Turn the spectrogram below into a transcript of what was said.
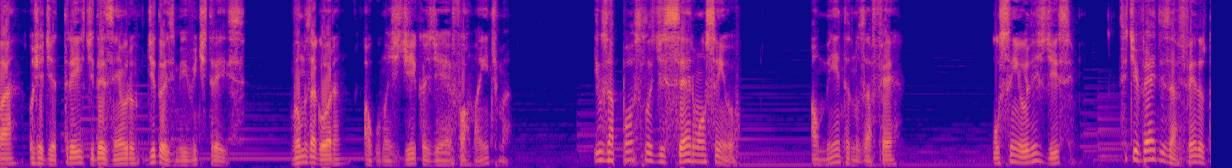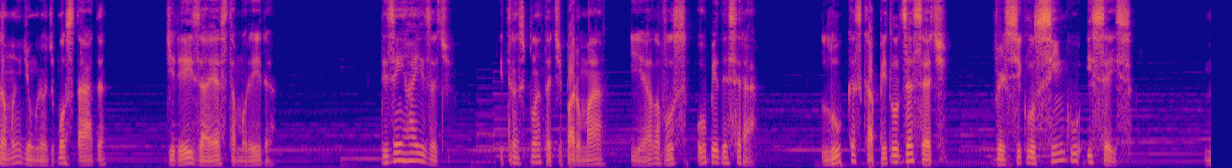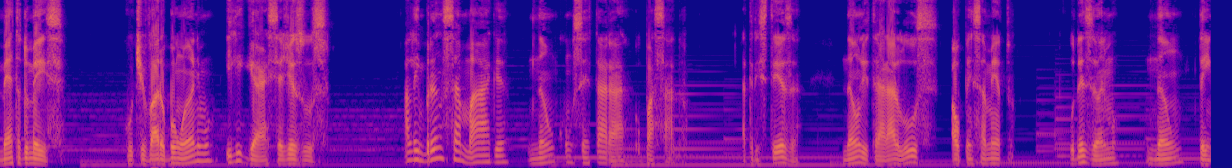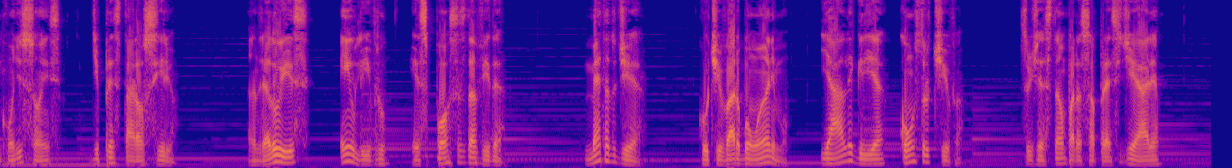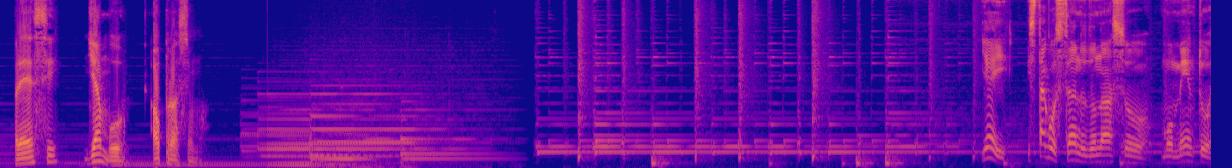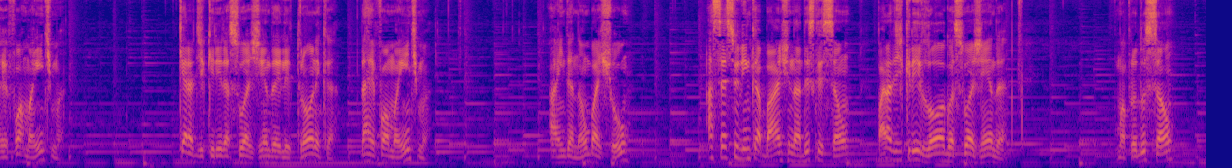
Olá, hoje é dia 3 de dezembro de 2023. Vamos agora algumas dicas de reforma íntima. E os apóstolos disseram ao Senhor: Aumenta-nos a fé. O Senhor lhes disse: Se tiverdes a fé do tamanho de um grão de mostarda, direis a esta moreira: Desenraiza-te e transplanta-te para o mar, e ela vos obedecerá. Lucas capítulo 17, versículos 5 e 6. Meta do mês: cultivar o bom ânimo e ligar-se a Jesus. A lembrança amarga não consertará o passado. A tristeza não lhe trará luz ao pensamento. O desânimo não tem condições de prestar auxílio. André Luiz, em o livro Respostas da Vida. Meta do dia: cultivar o bom ânimo e a alegria construtiva. Sugestão para sua prece diária Prece de amor ao próximo. E aí, está gostando do nosso momento Reforma Íntima? Quer adquirir a sua agenda eletrônica da Reforma Íntima? Ainda não baixou? Acesse o link abaixo na descrição para adquirir logo a sua agenda. Uma produção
